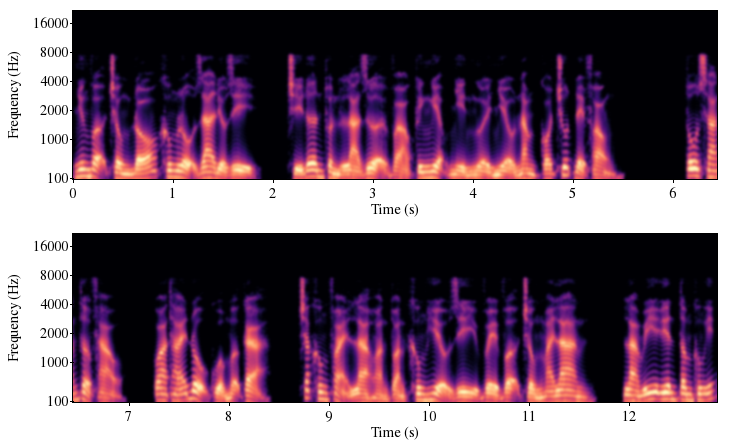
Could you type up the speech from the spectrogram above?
nhưng vợ chồng đó không lộ ra điều gì, chỉ đơn thuần là dựa vào kinh nghiệm nhìn người nhiều năm có chút đề phòng. Tô Sán thở phào, qua thái độ của mợ cả, chắc không phải là hoàn toàn không hiểu gì về vợ chồng Mai Lan, làm y yên tâm không ít,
